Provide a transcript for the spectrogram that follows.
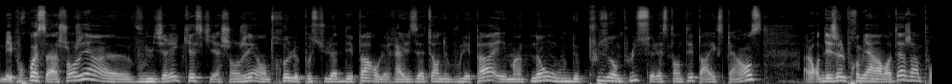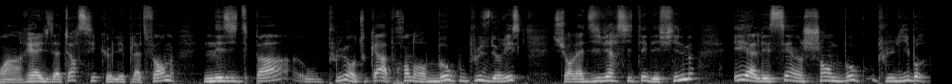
Mais pourquoi ça a changé hein? Vous me direz qu'est-ce qui a changé entre le postulat de départ où les réalisateurs ne voulaient pas et maintenant où de plus en plus se laissent tenter par l'expérience? Alors déjà le premier avantage hein, pour un réalisateur c'est que les plateformes n'hésitent pas, ou plus en tout cas, à prendre beaucoup plus de risques sur la diversité des films et à laisser un champ beaucoup plus libre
